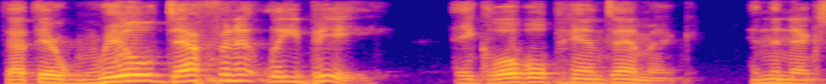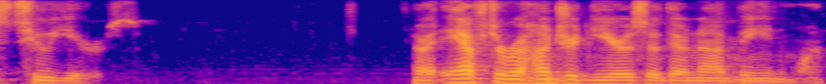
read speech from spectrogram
that there will definitely be a global pandemic in the next two years. All right, after 100 years of there not being one,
